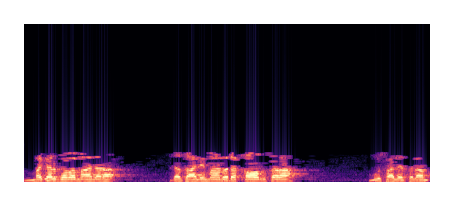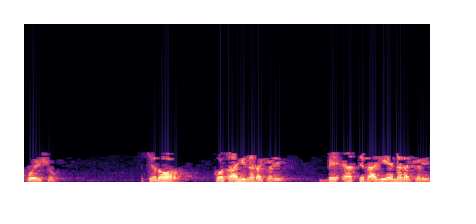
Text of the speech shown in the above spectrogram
مگر زوا مالرا د ظالمانو د قوم سره موسی علیه السلام پوه شو چې رور کوتاهي نه ده کړې بې اعتدالي یې نه ده کړې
